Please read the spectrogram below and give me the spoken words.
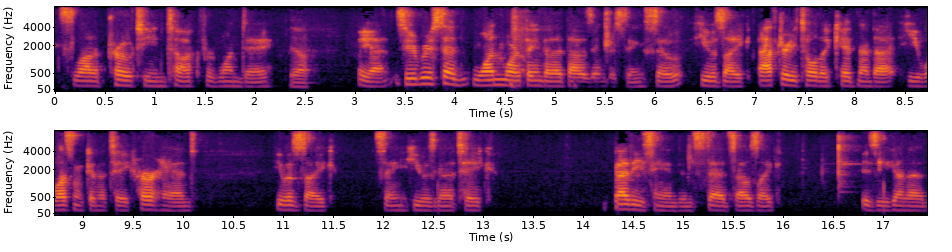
It's a lot of protein talk for one day. yeah. But yeah, Subaru said one more thing that I thought was interesting. So he was like, after he told Echidna that he wasn't going to take her hand, he was like saying he was going to take Betty's hand instead. So I was like, is he going to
